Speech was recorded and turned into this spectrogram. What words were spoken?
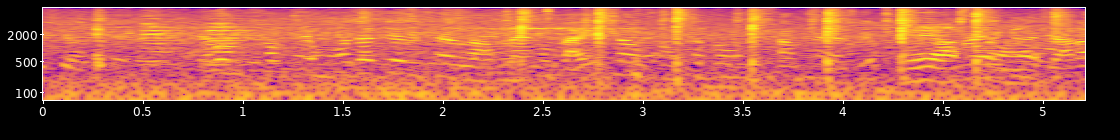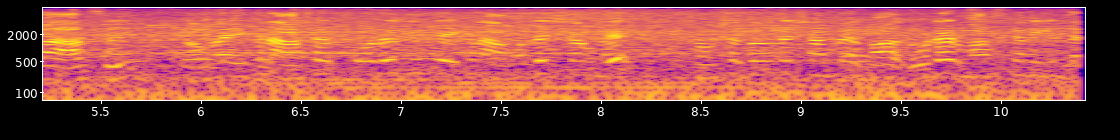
বেশি হচ্ছে। এবং সবচেয়ে মজার যে বিষয় হলো আমরা এখন গাইড নাও সংসদ আমাদের সামনে আছে। আমরা এখানে যারা আছি আমরা এখানে আসার পরেও কিন্তু এখানে আমাদের সামনে সংসদ ভবনের সামনে রোডের মাঝখানে কিন্তু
